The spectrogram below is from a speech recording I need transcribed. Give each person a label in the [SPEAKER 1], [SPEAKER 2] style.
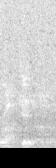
[SPEAKER 1] constructed.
